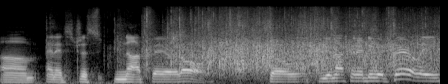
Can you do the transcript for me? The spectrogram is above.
Um, and it's just not fair at all. So if you're not going to do it fairly,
